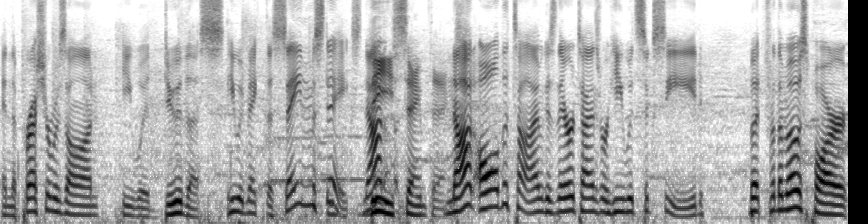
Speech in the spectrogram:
and the pressure was on? He would do this. He would make the same mistakes. Not, the same thing. not all the time, because there were times where he would succeed. But for the most part,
